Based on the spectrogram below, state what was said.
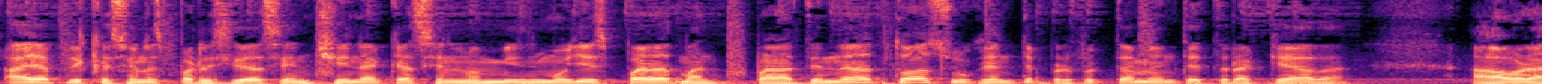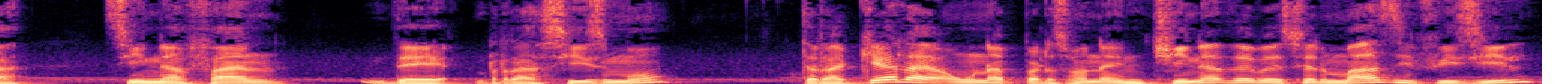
hay aplicaciones parecidas en China que hacen lo mismo y es para, para tener a toda su gente perfectamente traqueada. Ahora, sin afán de racismo, traquear a una persona en China debe ser más difícil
